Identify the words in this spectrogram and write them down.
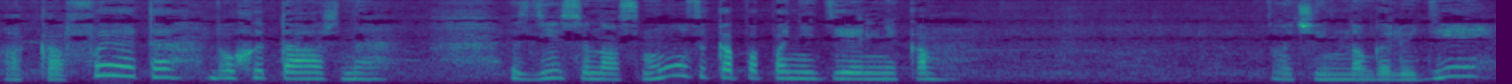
а кафе это двухэтажное. Здесь у нас музыка по понедельникам. Очень много людей.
